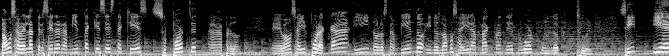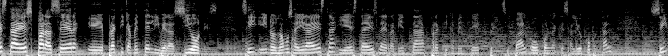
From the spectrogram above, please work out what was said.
vamos a ver la tercera herramienta que es esta que es Supported, ah, perdón, eh, vamos a ir por acá y no lo están viendo y nos vamos a ir a Magma Network Unlock Tool, ¿sí? Y esta es para hacer eh, prácticamente liberaciones, ¿sí? Y nos vamos a ir a esta y esta es la herramienta prácticamente principal o con la que salió como tal, ¿sí?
